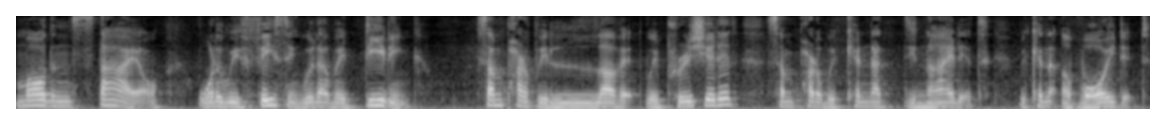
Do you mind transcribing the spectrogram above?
modern style, what are we facing, what are we dealing, some part we love it, we appreciate it. Some part we cannot deny it, we cannot avoid it.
